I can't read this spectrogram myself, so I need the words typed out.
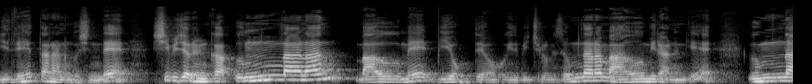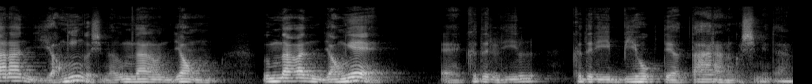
이들이 했다라는 것인데 12절이니까 음란한 마음에 미혹되어 거기도 밑줄을 그래서 음란한 마음이라는 게 음란한 영인 것입니다. 음란한 영, 음란한 영에 그들이 그들이 미혹되었다라는 것입니다.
